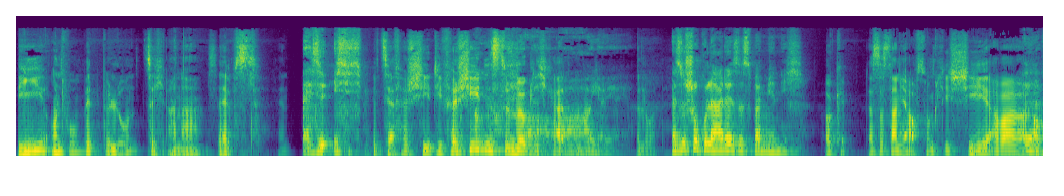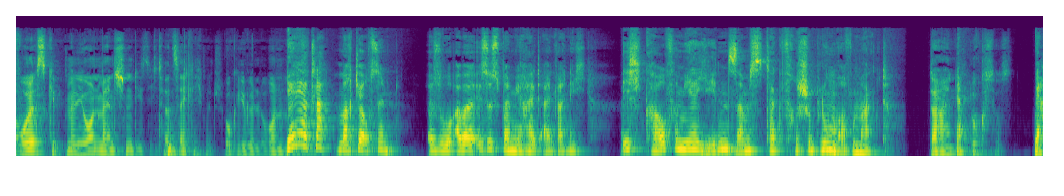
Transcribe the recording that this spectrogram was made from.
wie und womit belohnt sich Anna selbst? Also ich. Gibt's ja verschied die verschiedensten Möglichkeiten. Ja, ja, ja. Also Schokolade ist es bei mir nicht. Okay, das ist dann ja auch so ein Klischee, aber obwohl es gibt Millionen Menschen, die sich tatsächlich mit Schoki belohnen. Ja, ja, klar, macht ja auch Sinn. Also, aber ist es bei mir halt einfach nicht. Ich kaufe mir jeden Samstag frische Blumen auf dem Markt. Dein Ja. Luxus. Ja.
